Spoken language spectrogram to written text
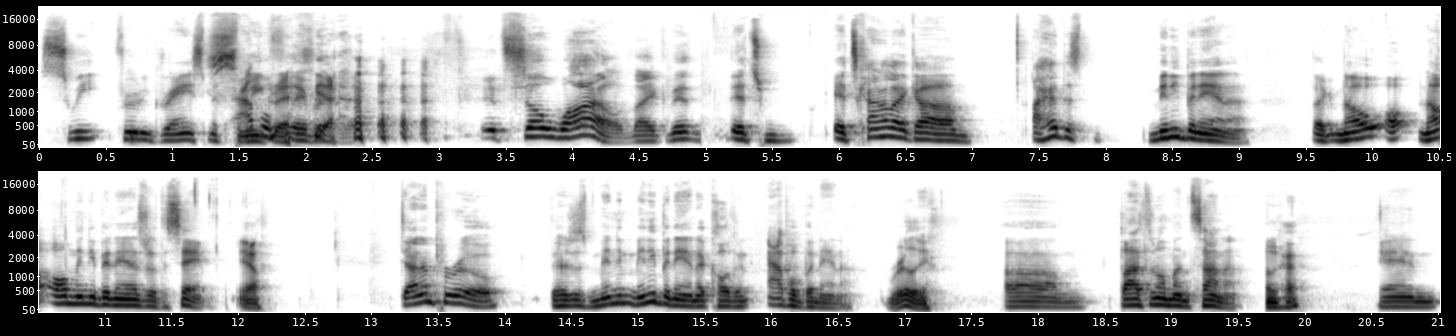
sweet, fruity Granny Smith Sweet apple flavor. yeah. it. It's so wild. Like it, it's it's kind of like um, I had this mini banana. Like no, all- not all mini bananas are the same. yeah. Down in Peru, there's this mini mini banana called an apple banana, Really? um, plátano manzana, Okay. and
